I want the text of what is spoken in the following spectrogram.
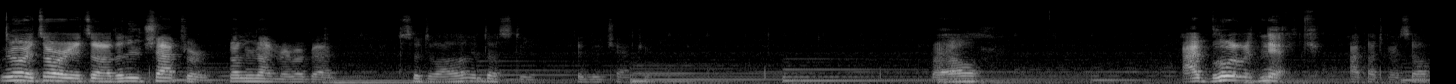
No, it's sorry, it's uh the new chapter, not new nightmare, my bad. So Delilah and Dusty, the new chapter. Well, I blew it with Nick. I thought to myself,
